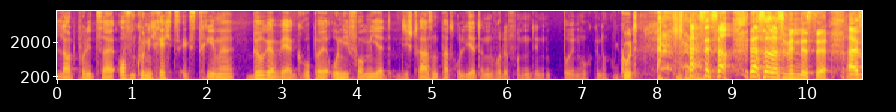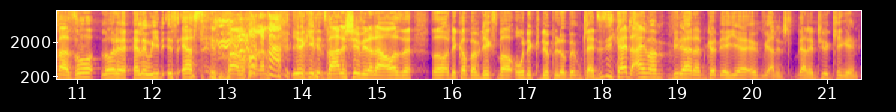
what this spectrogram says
laut Polizei offenkundig rechtsextreme Bürgerwehrgruppe uniformiert die Straßen patrouilliert und wurde von den Bullen hochgenommen. Gut. Das ist auch das, ist auch das Mindeste. Einfach so, Leute, Halloween ist erst in ein paar Wochen. ihr geht jetzt mal alle schön wieder nach Hause. So, und ihr kommt beim nächsten Mal ohne Knüppel und mit einem kleinen Süßigkeiten-Eimer wieder. Dann könnt ihr hier irgendwie an den, an den Türen klingeln.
